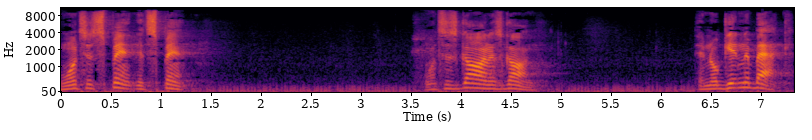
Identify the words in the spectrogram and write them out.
Once it's spent, it's spent. Once it's gone, it's gone. There's no getting it back.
